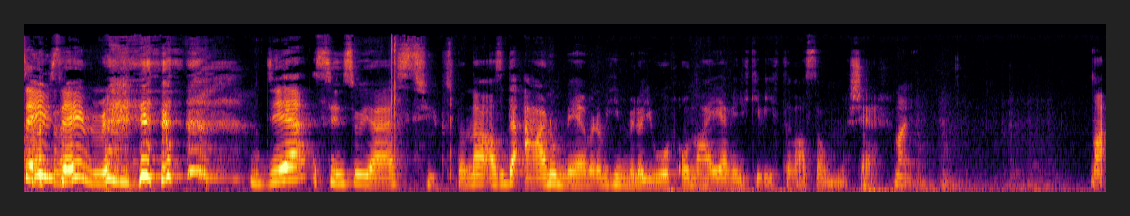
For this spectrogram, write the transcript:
same, same. det syns jo jeg er superspennende. Altså, det er noe mer mellom himmel og jord. Og nei, jeg vil ikke vite hva som skjer. Nei. Nei.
